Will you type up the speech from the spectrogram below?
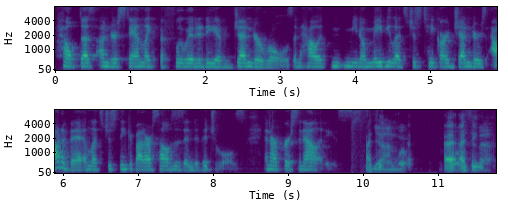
helped us understand like the fluidity of gender roles and how it you know maybe let's just take our genders out of it and let's just think about ourselves as individuals and our personalities I think, yeah, and what, I, what I was think that?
